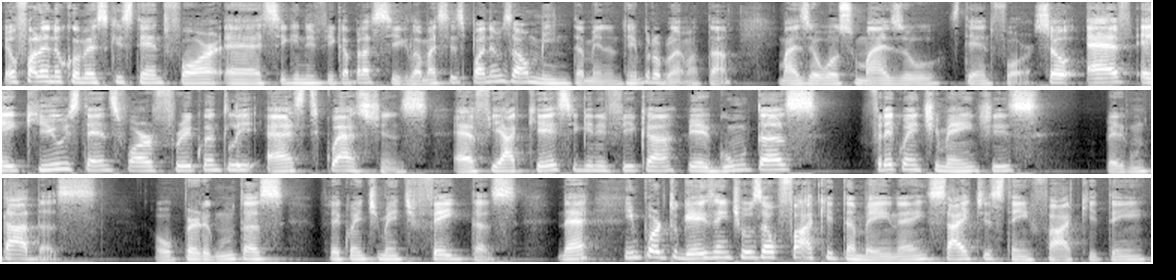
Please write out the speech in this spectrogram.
Eu falei no começo que stand for é, significa para sigla, mas vocês podem usar o mean também, não tem problema, tá? Mas eu ouço mais o stand for. So, FAQ stands for Frequently Asked Questions. FAQ significa perguntas frequentemente perguntadas ou perguntas frequentemente feitas né? Em português a gente usa o FAQ também, né? Em sites tem FAQ, tem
